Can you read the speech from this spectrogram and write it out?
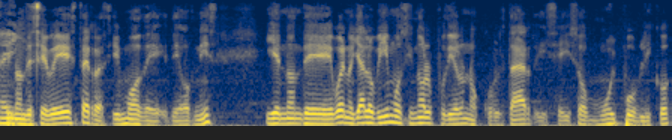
Ey, en donde se ve este racimo de, de ovnis. Y en donde, bueno, ya lo vimos y no lo pudieron ocultar y se hizo muy público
